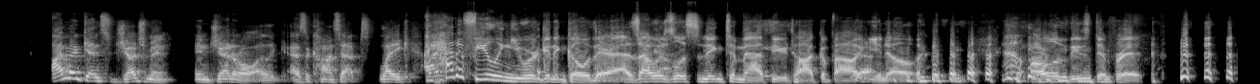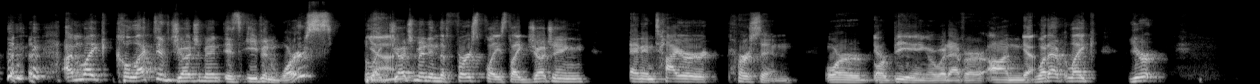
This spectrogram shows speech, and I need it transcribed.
I'm against judgment in general, like as a concept. Like I I'm- had a feeling you were going to go there as I was listening to Matthew talk about, Yeah. you know, all of these different. I'm like collective judgment is even worse. Yeah. Like judgment in the first place, like judging an entire person or Yeah. or being or whatever on Yeah. whatever. Like you're,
